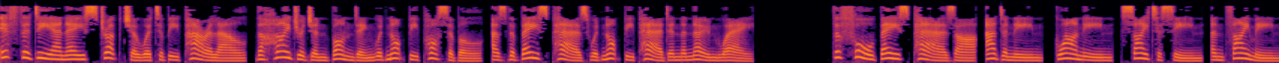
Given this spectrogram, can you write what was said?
If the DNA structure were to be parallel, the hydrogen bonding would not be possible, as the base pairs would not be paired in the known way. The four base pairs are, adenine, guanine, cytosine, and thymine,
